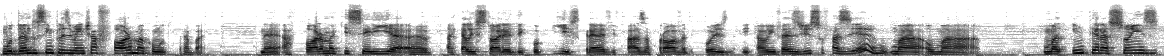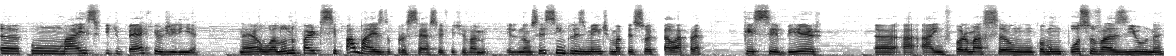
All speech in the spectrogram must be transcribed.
mudando simplesmente a forma como tu trabalha. Né? A forma que seria uh, aquela história de copia, escreve, faz a prova depois, né? e, ao invés disso, fazer uma, uma, uma interações uh, com mais feedback, eu diria né, o aluno participar mais do processo efetivamente. Ele não ser simplesmente uma pessoa que está lá para receber uh, a, a, informação como um poço vazio, né?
